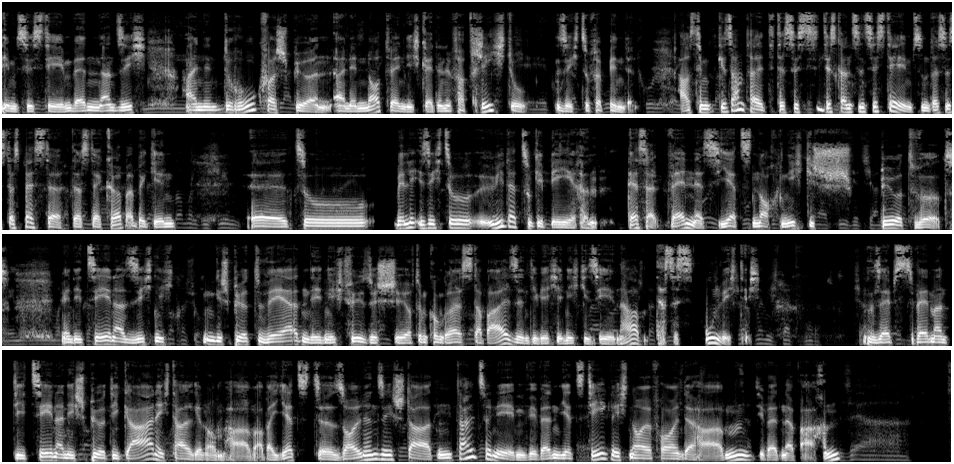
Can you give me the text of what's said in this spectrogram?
dem System werden an sich einen Druck verspüren, eine Notwendigkeit, eine Verpflichtung, sich zu verbinden. Aus dem Gesamtheit des, des ganzen Systems. Und das ist das Beste, dass der Körper beginnt, äh, zu, sich zu, wieder zu gebären. Deshalb, wenn es jetzt noch nicht gespürt wird, wenn die Zehner sich nicht gespürt werden, die nicht physisch auf dem Kongress dabei sind, die wir hier nicht gesehen haben, das ist unwichtig. Selbst wenn man die Zehner nicht spürt, die gar nicht teilgenommen haben. Aber jetzt äh, sollen sie starten, teilzunehmen. Wir werden jetzt täglich neue Freunde haben, die werden erwachen.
